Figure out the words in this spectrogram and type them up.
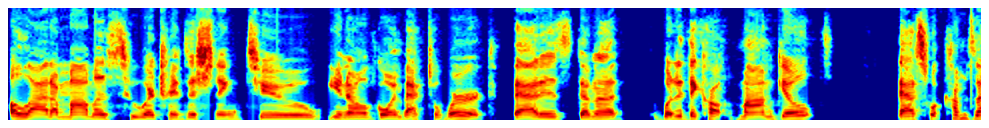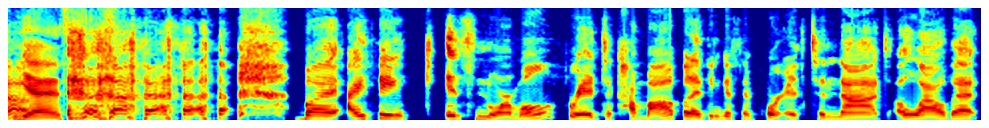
a lot of mamas who are transitioning to, you know, going back to work, that is gonna, what did they call it? Mom guilt? That's what comes up. Yes. but I think it's normal for it to come up, but I think it's important to not allow that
